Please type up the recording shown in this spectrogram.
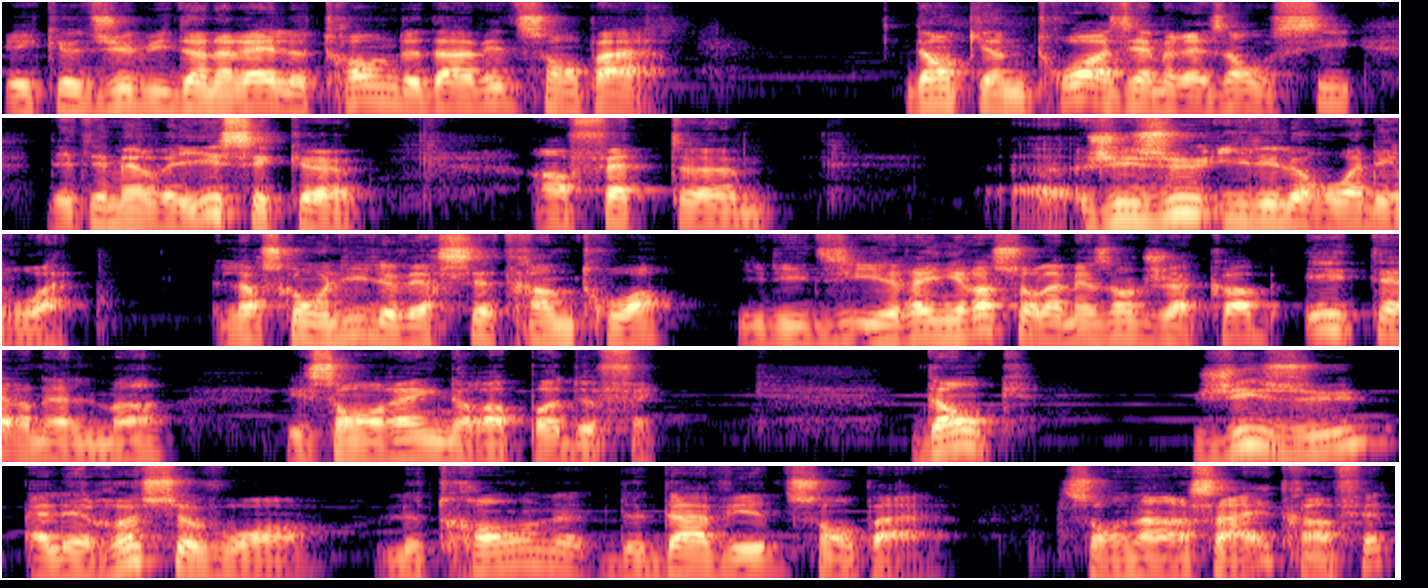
et que Dieu lui donnerait le trône de David, son père. Donc, il y a une troisième raison aussi d'être émerveillé, c'est que, en fait, Jésus, il est le roi des rois lorsqu'on lit le verset 33, il est dit, Il régnera sur la maison de Jacob éternellement, et son règne n'aura pas de fin. Donc, Jésus allait recevoir le trône de David, son père, son ancêtre en fait,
